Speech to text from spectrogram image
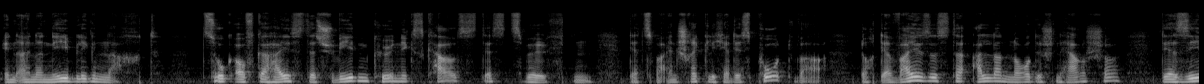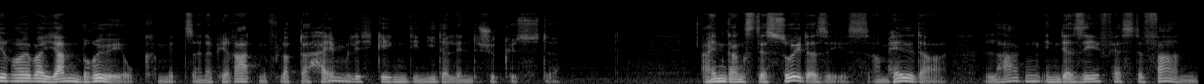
In einer nebligen Nacht zog auf Geheiß des Schwedenkönigs Karls des Zwölften, der zwar ein schrecklicher Despot war, doch der weiseste aller nordischen Herrscher, der Seeräuber Jan Bröjuk mit seiner Piratenflotte heimlich gegen die niederländische Küste. Eingangs des Suidersees am Helda lagen in der Seefeste Fahnen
